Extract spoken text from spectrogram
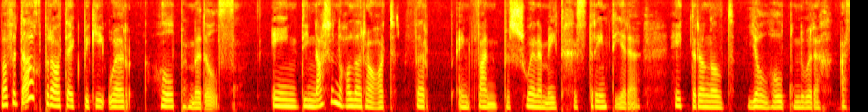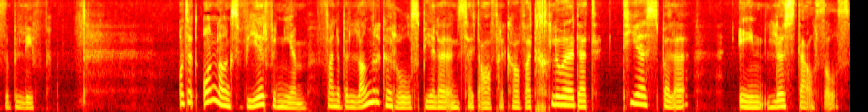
Maar vandag praat ek bietjie oor hulpmiddels en die Nasionale Raad vir en van persone met gestremthede het dringend jul hulp nodig asseblief. Ons het onlangs weer verneem van 'n belangrike rolspeler in Suid-Afrika wat glo dat teespulle en lusstelsels,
